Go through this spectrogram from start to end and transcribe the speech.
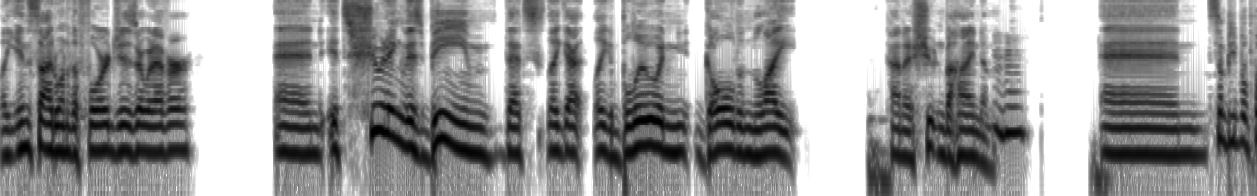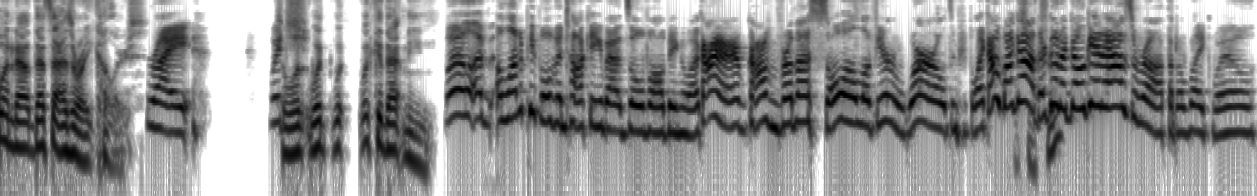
like inside one of the forges or whatever. And it's shooting this beam that's like got like blue and golden light kind of shooting behind him. Mm-hmm. and some people pointed out that's Azerite colors. Right. Which, so what, what what what could that mean? well, a, a lot of people have been talking about Zovaal being like, I have come for the soul of your world. And people are like, oh my god, they're true? going to go get Azeroth. And I'm like, well,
